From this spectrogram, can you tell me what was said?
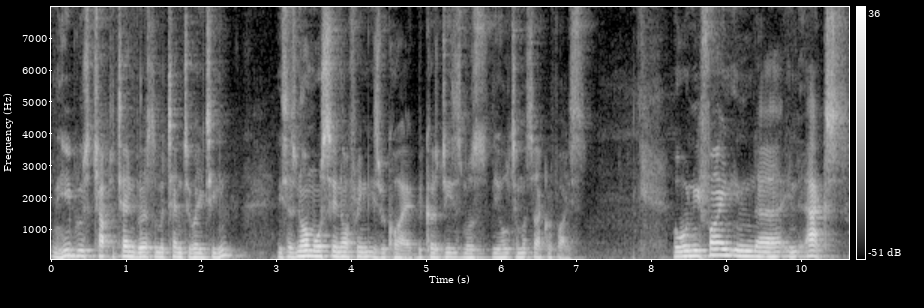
in Hebrews chapter 10, verse number 10 to 18, he says, No more sin offering is required because Jesus was the ultimate sacrifice. But when we find in, uh, in Acts,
